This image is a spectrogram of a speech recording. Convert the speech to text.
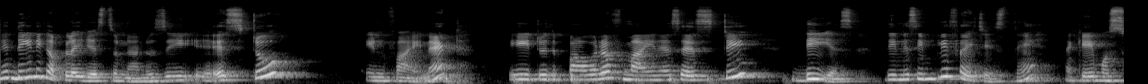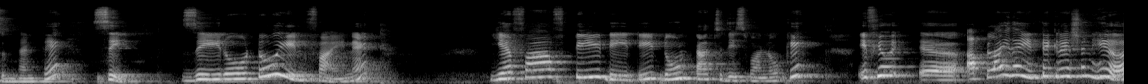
నేను దీనికి అప్లై చేస్తున్నాను. G s to infinite e to the power of minus s t ds దీన్ని సింప్లిఫై చేస్తే నాకేమొస్తుందంటే c zero to infinite f of t dt don't touch this one okay if you uh, apply the integration here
